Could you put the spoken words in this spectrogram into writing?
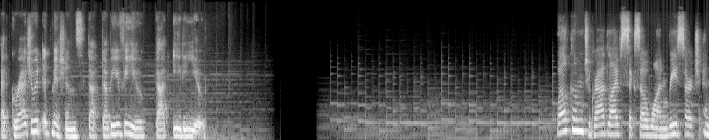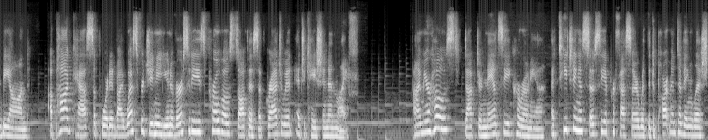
at graduateadmissions.wvu.edu. Welcome to Grad Life 601 Research and Beyond a podcast supported by West Virginia University's Provost's Office of Graduate Education and Life. I'm your host, Dr. Nancy Caronia, a teaching associate professor with the Department of English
